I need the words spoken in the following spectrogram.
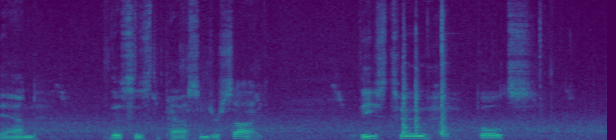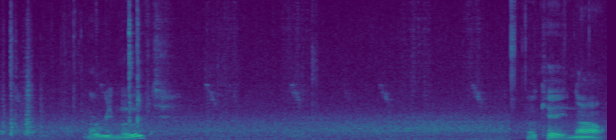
and this is the passenger side. These two bolts are removed. Okay, now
